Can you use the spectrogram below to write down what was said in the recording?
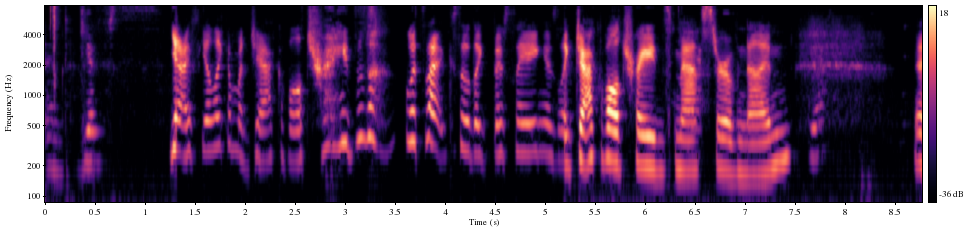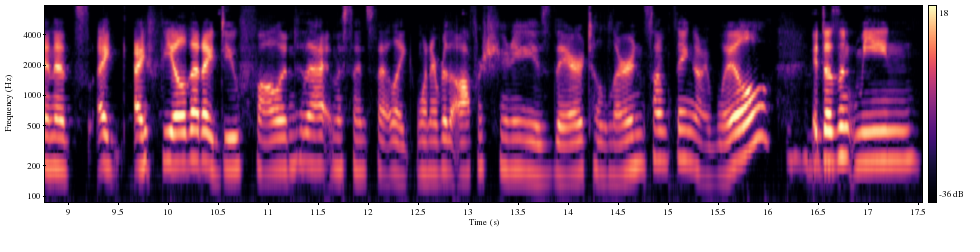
and gifts. Yeah, I feel like I'm a jack of all trades. What's that? So like the saying is like jack of all trades, master yeah. of none. Yeah and it's I I feel that I do fall into that in the sense that like whenever the opportunity is there to learn something, I will. Mm-hmm. It doesn't mean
